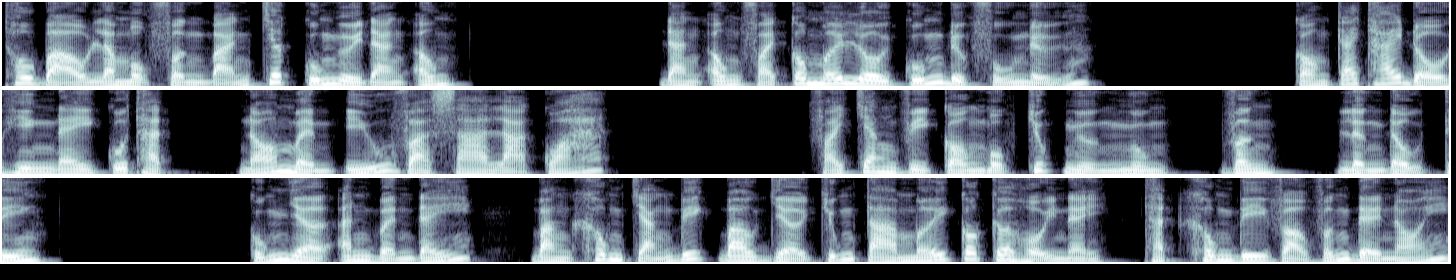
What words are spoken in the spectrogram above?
Thô bạo là một phần bản chất của người đàn ông. Đàn ông phải có mới lôi cuốn được phụ nữ. Còn cái thái độ hiên nay của Thạch, nó mềm yếu và xa lạ quá. Phải chăng vì còn một chút ngượng ngùng, vâng, lần đầu tiên. cũng nhờ anh bệnh đấy, bằng không chẳng biết bao giờ chúng ta mới có cơ hội này, Thạch không đi vào vấn đề nói,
